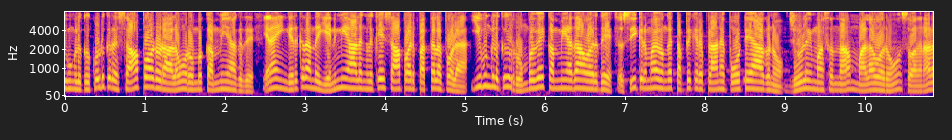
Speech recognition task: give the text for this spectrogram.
இவங்களுக்கு கொடுக்குற சாப்பாடோட அளவும் ரொம்ப கம்மியாகுது. ஏன்னா இங்க இருக்கிற அந்த எனிமி ஆளுங்களுக்கே சாப்பாடு பத்தல போல. இவங்களுக்கு ரொம்பவே கம்மியா தான் வருது. ஸோ சீக்கிரமா இவங்க தப்பிக்கிற பிளானை போட்டே ஆகணும். ஜூலை மாசம் தான் மழை வரும். ஸோ அதனால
